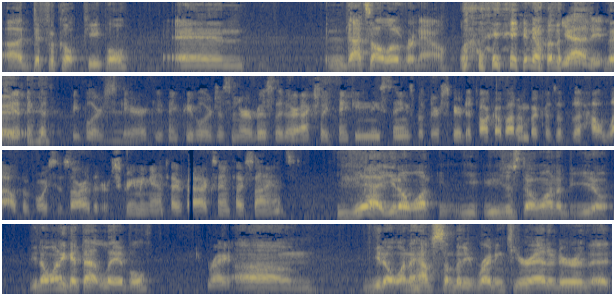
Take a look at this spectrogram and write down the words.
uh, difficult people, and that's all over now. you know, yeah. Do you, do you, think that people are scared? Do you think people are just nervous that they're actually thinking these things, but they're scared to talk about them because of the, how loud the voices are that are screaming anti-vax, anti-science? Yeah, you don't want you, you just don't want to be you don't you don't want to get that label, right? Um, you don't want to have somebody writing to your editor that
